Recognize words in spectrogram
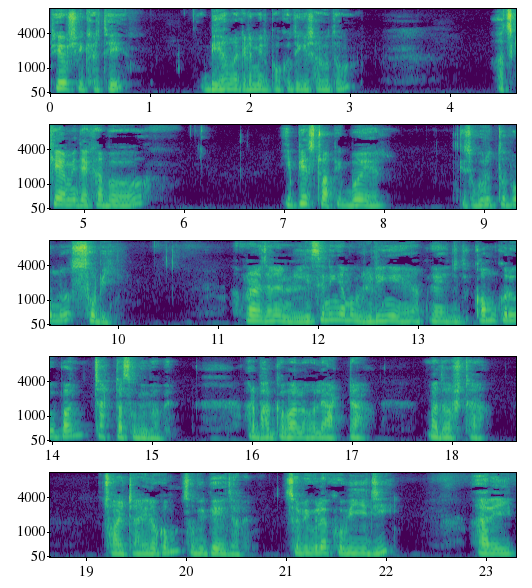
প্রিয় শিক্ষার্থী, বিহাম একাডেমির পক্ষ থেকে স্বাগতম। আজকে আমি দেখাবো ইপিএস টপিক বইয়ের কিছু গুরুত্বপূর্ণ ছবি। আপনারা জানেন লিসেনিং এবং রিডিংয়ে আপনি যদি কম করেও পান, চারটা ছবি পাবেন। আর ভাগ্য ভালো হলে আটটা বা দশটা, ছয়টা এরকম ছবি পেয়ে যাবেন। ছবিগুলো খুবই ইজি আর এই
